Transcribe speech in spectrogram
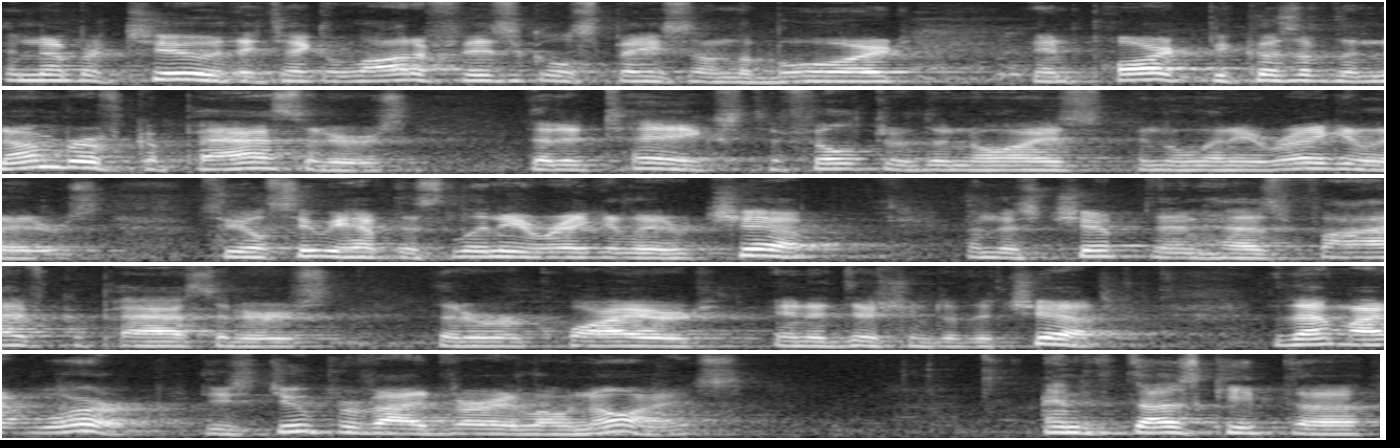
And number two, they take a lot of physical space on the board, in part because of the number of capacitors that it takes to filter the noise in the linear regulators. So you'll see we have this linear regulator chip, and this chip then has five capacitors that are required in addition to the chip. That might work. These do provide very low noise, and it does keep the,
